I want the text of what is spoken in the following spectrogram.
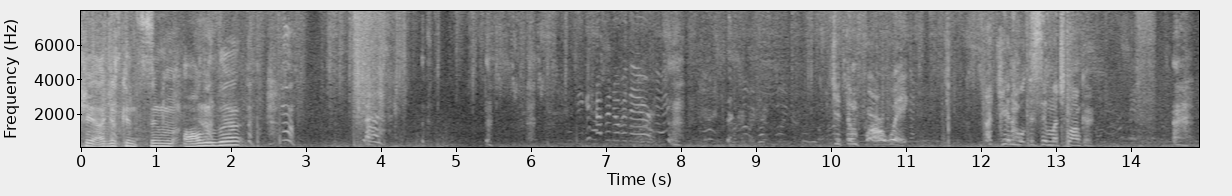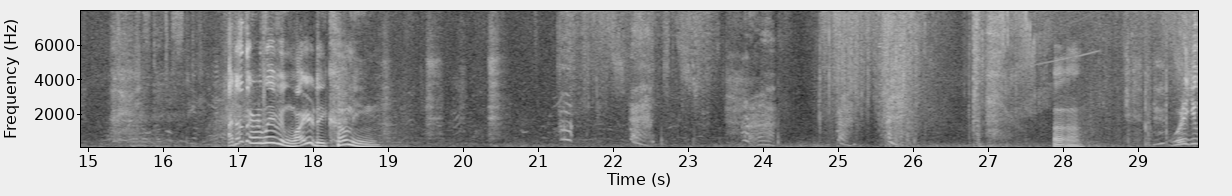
Shit, I just consume all of that? Get them far away. I can't hold this in much longer. I thought they were leaving. Why are they coming? Uh-uh. What are you...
